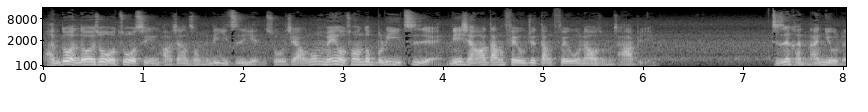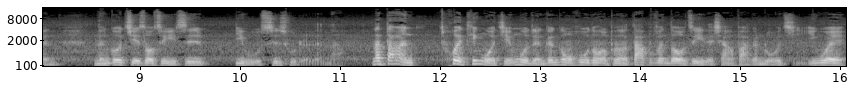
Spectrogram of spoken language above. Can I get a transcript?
很多人都会说我做事情好像这种励志演说家，我说没有，创都不励志诶。你想要当废物就当废物，那有什么差别？只是很难有人能够接受自己是一无是处的人呐。那当然会听我节目的人跟跟我互动的朋友，大部分都有自己的想法跟逻辑，因为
